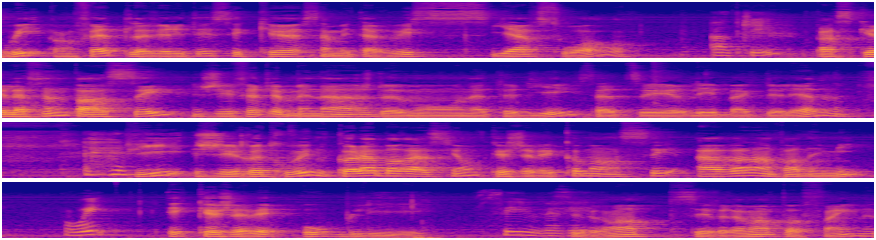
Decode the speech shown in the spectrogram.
Oui, en fait, la vérité, c'est que ça m'est arrivé hier soir. OK. Parce que la semaine passée, j'ai fait le ménage de mon atelier, c'est-à-dire les bacs de laine. Puis j'ai retrouvé une collaboration que j'avais commencée avant la pandémie Oui, et que j'avais oubliée. c'est vrai. C'est vraiment, c'est vraiment pas fin. là.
